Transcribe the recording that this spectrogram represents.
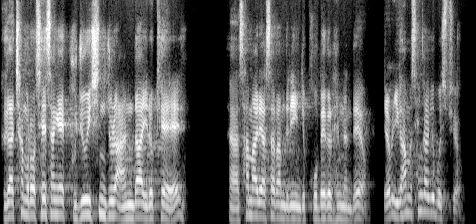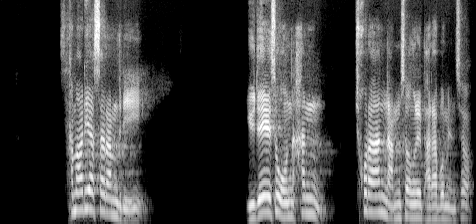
그가 참으로 세상의 구주이신 줄 안다 이렇게 아, 사마리아 사람들이 이제 고백을 했는데요. 여러분 이거 한번 생각해 보십시오. 사마리아 사람들이 유대에서 온 한 초라한 남성을 바라보면서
